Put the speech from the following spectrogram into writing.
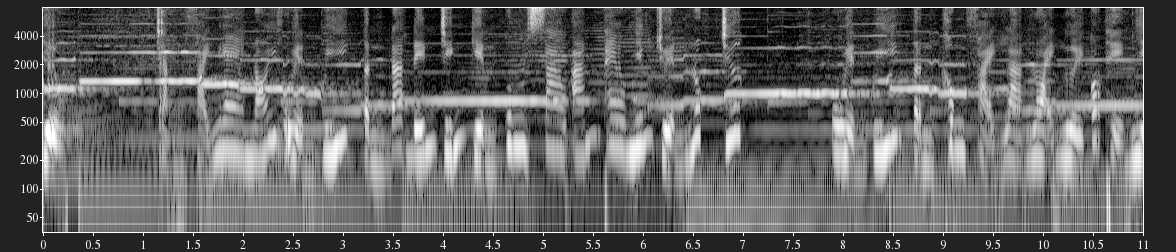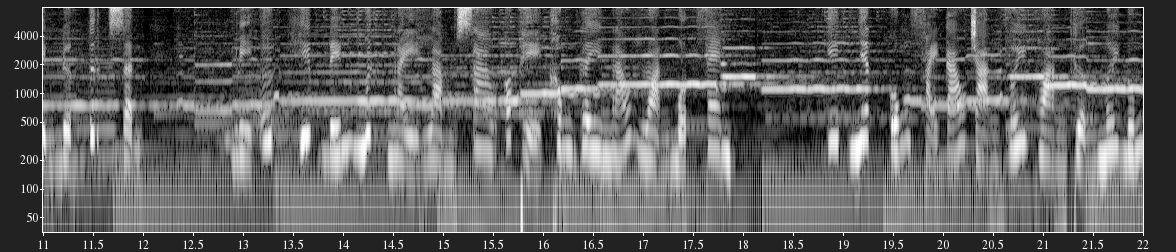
hiểu. Chẳng phải nghe nói huyện Quý Tần đã đến chính kiền cung sao án theo những chuyện lúc trước. Uyển Quý Tần không phải là loại người có thể nhìn được tức giận. Bị ức hiếp đến mức này làm sao có thể không gây náo loạn một phen. Ít nhất cũng phải cáo trạng với Hoàng thượng mới đúng.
